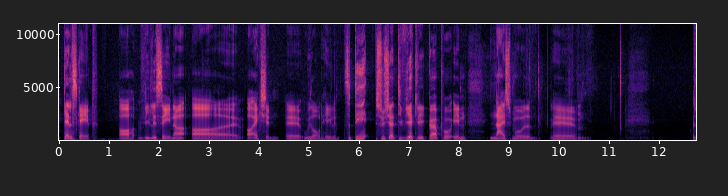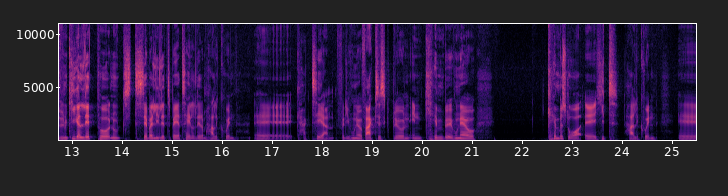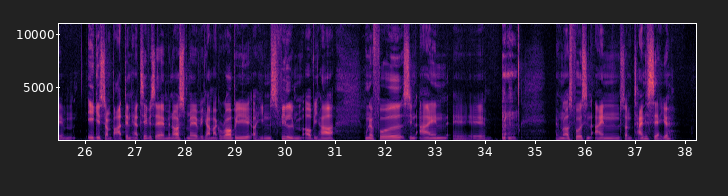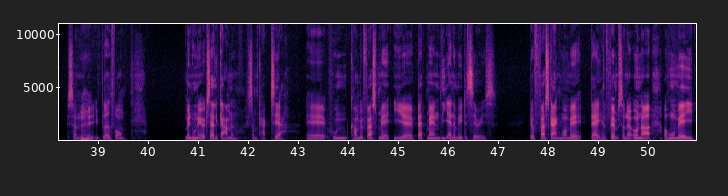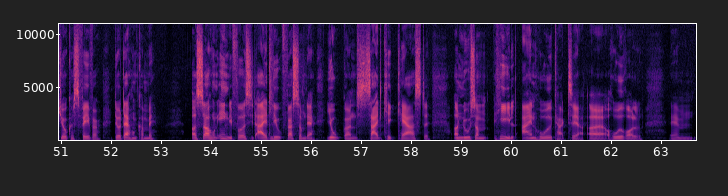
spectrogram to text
galskab og vilde scener og, og action øh, ud over det hele. Så det synes jeg, at de virkelig gør på en nice måde. Øh, altså hvis man kigger lidt på, nu stepper jeg lige lidt tilbage og taler lidt om Harley Quinn øh, karakteren, fordi hun er jo faktisk blevet en kæmpe, hun er jo kæmpestor øh, hit, Harley Quinn. Øh, ikke som bare den her tv-serie, men også med, vi har Margot Robbie og hendes film, og vi har, hun har fået sin egen, øh, hun har også fået sin egen sådan tegneserie, sådan mm-hmm. øh, i bladform. Men hun er jo ikke særlig gammel som karakter. Øh, hun kom jo først med i øh, Batman The Animated Series. Det var første gang, hun var med der i 90'erne, under, og hun var med i Jokers Favor. Det var der, hun kom med. Og så har hun egentlig fået sit eget liv, først som der Jokerens sidekick kæreste, og nu som helt egen hovedkarakter og, og hovedrolle. Øhm,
